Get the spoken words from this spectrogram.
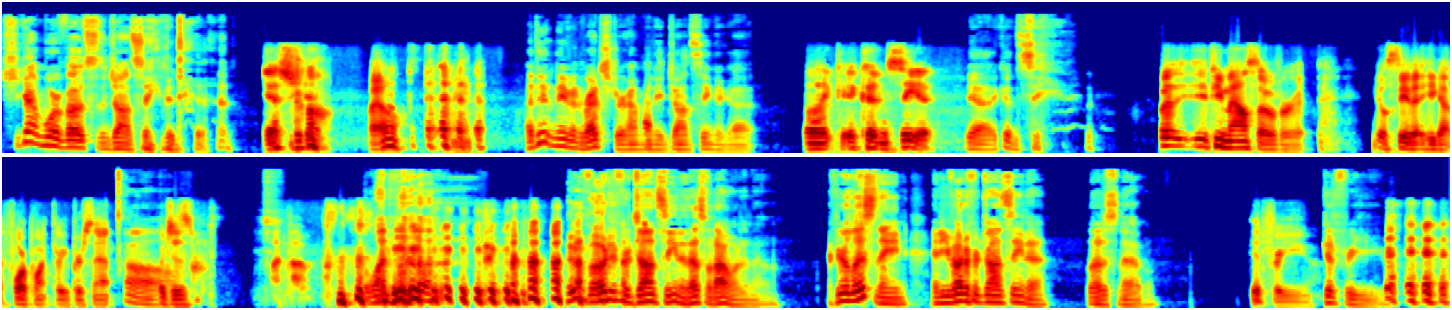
she got more votes than John Cena did. Yes, she did. Well, I mean, I didn't even register how many John Cena got. well, it, it couldn't see it. Yeah, I couldn't see. But if you mouse over it, you'll see that he got 4.3 percent, Oh, which is one the vote. one vote. who voted for John Cena. That's what I want to know. If you're listening and you voted for John Cena, let us know. Good for you. Good for you.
